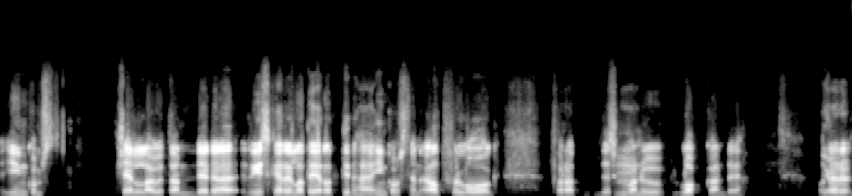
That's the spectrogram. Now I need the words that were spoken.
inkomstkälla utan det är risken relaterat till den här inkomsten är alltför låg för att det skulle mm. vara nu lockande. Och ja, där,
